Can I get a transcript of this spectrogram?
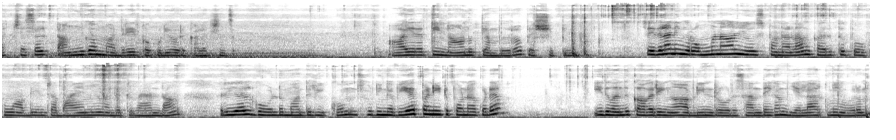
அச்சசல் தங்கம் மாதிரி இருக்கக்கூடிய ஒரு கலெக்ஷன்ஸ் ஆயிரத்தி நானூற்றி ஐம்பது ரூபா ப்ளஸ் ஷிப்பிங் ஸோ இதெல்லாம் நீங்கள் ரொம்ப நாள் யூஸ் பண்ணலாம். கருத்து போகும் அப்படின்ற பயமே வந்துட்டு வேண்டாம். ரியல் கோல்டு மாதிரி இருக்கும். ஸோ நீங்கள் வியர் பண்ணிட்டு போனால் கூட இது வந்து கவரிங்கா அப்படின்ற ஒரு சந்தேகம் எல்லாருக்குமே வரும்.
